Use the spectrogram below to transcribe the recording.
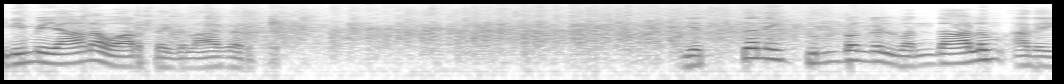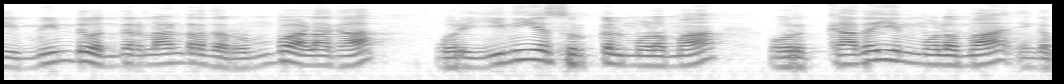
இனிமையான வார்த்தைகளாக இருக்கும். எத்தனை துன்பங்கள் வந்தாலும் அதை மீண்டு வந்துடலான்றத ரொம்ப அழகா ஒரு இனிய சொற்கள் மூலமா ஒரு கதையின் மூலமா எங்க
